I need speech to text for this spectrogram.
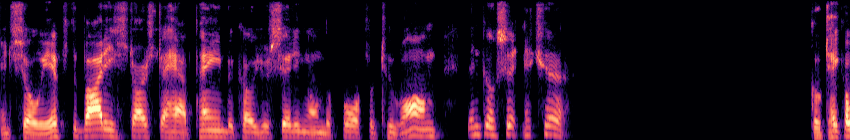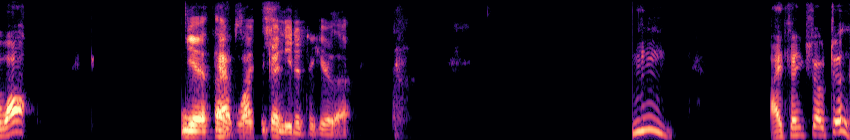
And so if the body starts to have pain because you're sitting on the floor for too long, then go sit in a chair. Go take a walk. Yeah, thanks. I think I needed to hear that. Hmm. I think so too.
